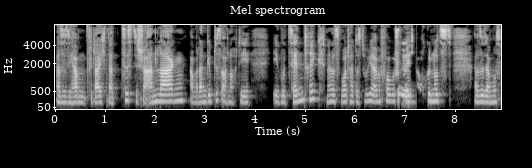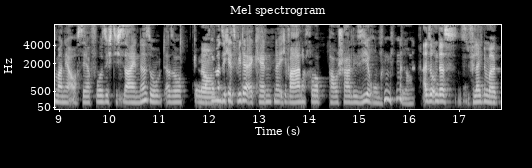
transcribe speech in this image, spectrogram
Also sie haben vielleicht narzisstische Anlagen, aber dann gibt es auch noch die Egozentrik. Ne, das Wort hattest du ja im Vorgespräch mhm. auch genutzt. Also da muss man ja auch sehr vorsichtig sein. Ne? So, also Genau. Auch wenn man sich jetzt wieder erkennt, ne, ich warne vor Pauschalisierungen. Genau. Also um das vielleicht nochmal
